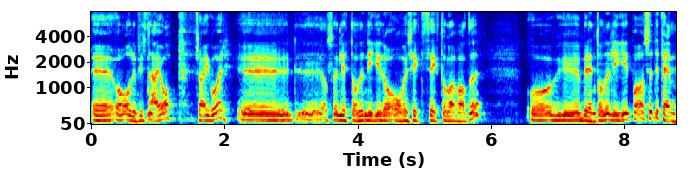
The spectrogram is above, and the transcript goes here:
Uh, og oljeprisen er jo opp fra i går. Uh, altså Lettoljen ligger nå over 66 dollar fatet. Og brentolje ligger på 75,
